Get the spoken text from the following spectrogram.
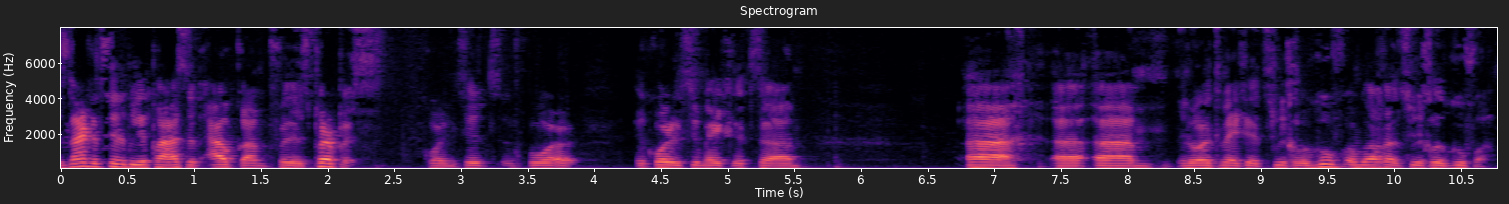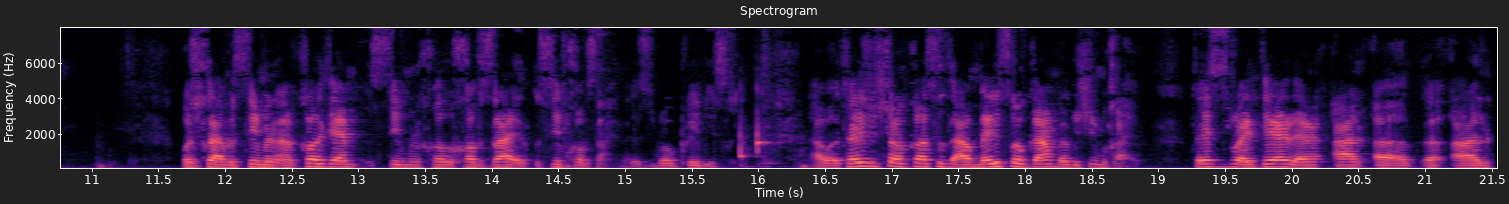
is not considered to be a positive outcome for this purpose, according to for according to make it. Um, uh, uh, um, in order to make it tzricha l'gufa, malacha tzricha l'gufa. Which have a siman hakodem, siman chav zayin, sif chav zayin, as wrote previously. Our Taish Shon Kasu, our Meso Gam Rabbi Shim. This is right there that on, uh, uh, on,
